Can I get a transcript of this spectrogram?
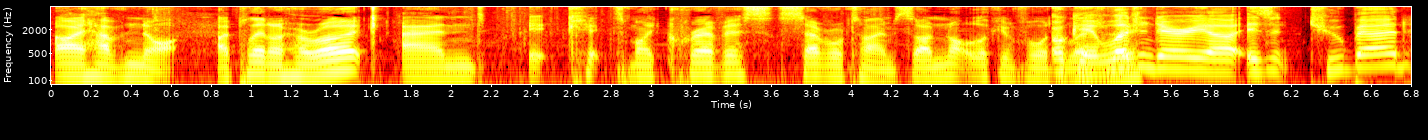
I have not. I played on heroic and it kicked my crevice several times, so I'm not looking forward to Okay, legendary. Legendary uh, isn't too bad.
